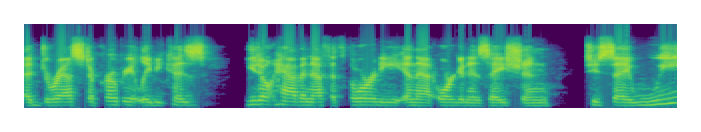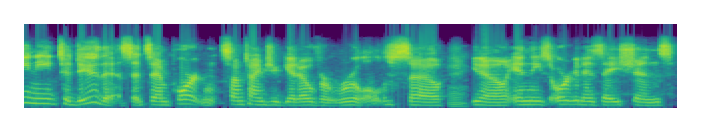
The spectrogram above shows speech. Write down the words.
addressed appropriately because you don't have enough authority in that organization to say we need to do this. It's important. Sometimes you get overruled. So mm. you know in these organizations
